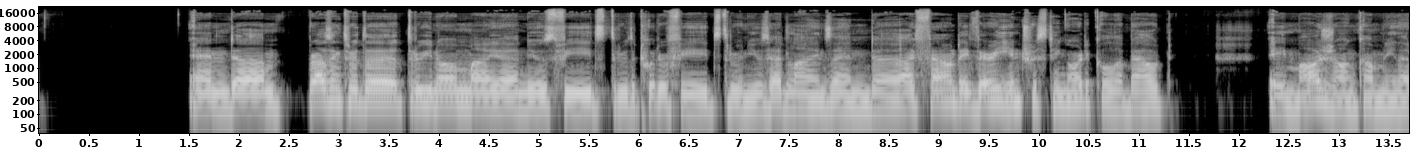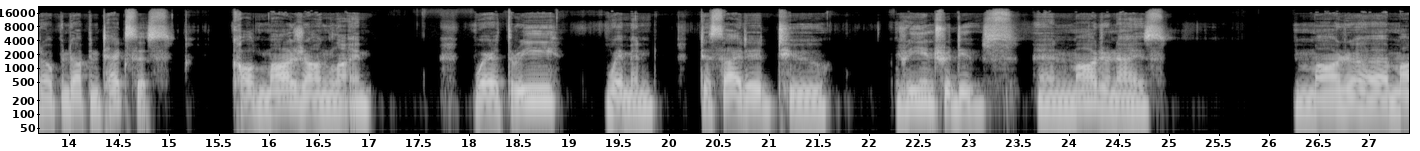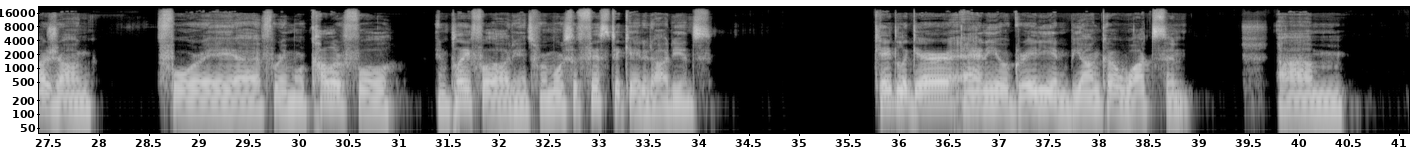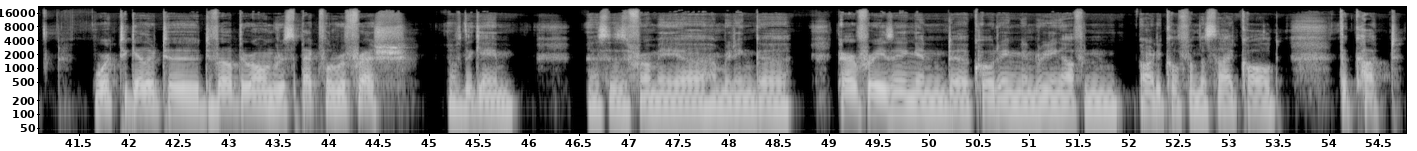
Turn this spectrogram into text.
And um, browsing through the through you know my uh, news feeds through the twitter feeds through news headlines and uh, i found a very interesting article about a mahjong company that opened up in texas called mahjong line where three women decided to reintroduce and modernize ma- uh, mahjong for a uh, for a more colorful and playful audience, for a more sophisticated audience. Kate Laguerre, Annie O'Grady, and Bianca Watson um, worked together to develop their own respectful refresh of the game. This is from a, uh, I'm reading, uh, paraphrasing and uh, quoting and reading off an article from the site called The Cut,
